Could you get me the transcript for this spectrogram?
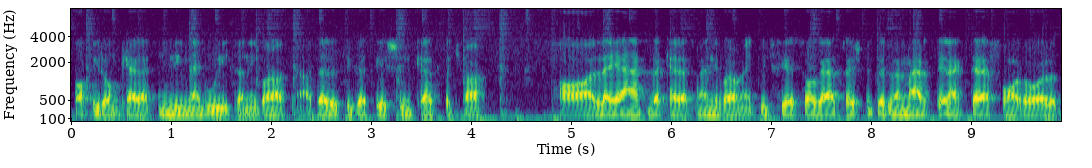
papíron kellett mindig megújítani az előfizetésünket, hogyha ha lejárt, be kellett menni valamelyik ügyfélszolgálatra, és miközben már tényleg telefonról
